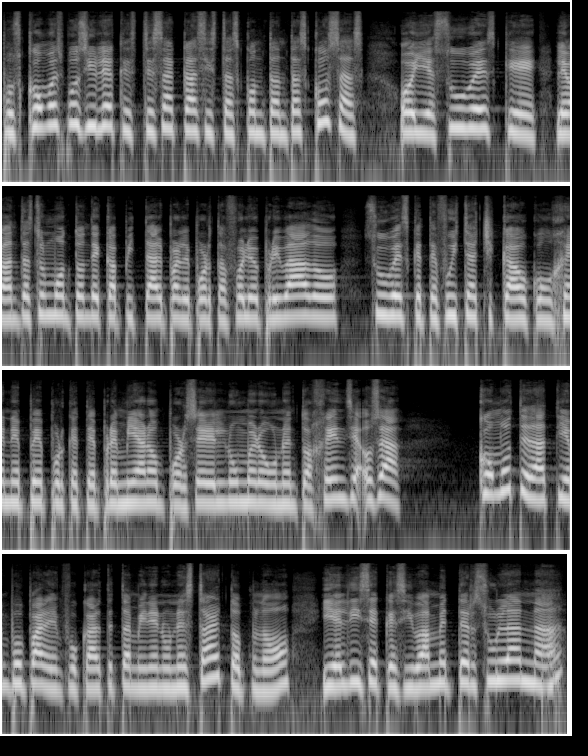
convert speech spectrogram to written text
pues, ¿cómo es posible que estés acá si estás con tantas cosas? Oye, subes que levantaste un montón de capital para el portafolio privado, subes que te fuiste a Chicago con GNP porque te premiaron por ser el número uno en tu agencia, o sea, ¿cómo te da tiempo para enfocarte también en una startup, no? Y él dice que si va a meter su lana,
